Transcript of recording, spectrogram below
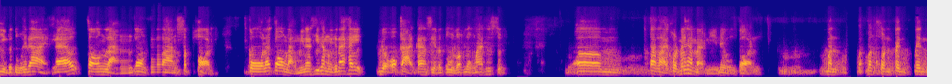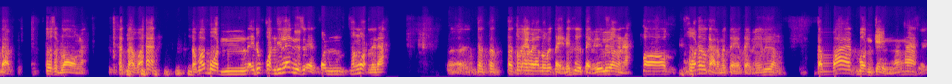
ยิงประตูให้ได้ แล้วกองหลังกองกลาง support โกล์และกองหลังมีหน้าที่ทำไงก็ได้ให้มีโอกาสการเสียประตูลดลงมากที่สุดเแต่หลายคนไม่ทำแบบนี้ในองค์กร มันบางคนเป็นเป็นแบบตัวสำรองอะแต่ว่า แต่ว่าบ่นไอ้ทุกคนที่เล่นอยู่สิบเอ็ดคนทั้งหมดเลยนะแต่แต่แต่ตัวเองเวลาลงไปเตะนี่คือเตะไม่ได้เรื่องนะพอโค้ชให้โอกาสเรามาเตะเตะไม่ได้เรื่อง แต่ว่าบ่นเก่งมากๆเลย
